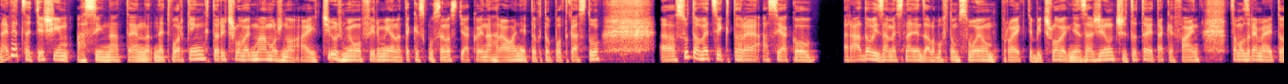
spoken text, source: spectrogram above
Najviac sa teším asi na ten networking, ktorý človek má možno aj či už mimo firmy a na také skúsenosti, ako je nahrávanie tohto podcastu. E, sú to veci, ktoré asi ako rádový zamestnanec alebo v tom svojom projekte by človek nezažil, čiže toto je také fajn. Samozrejme aj to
